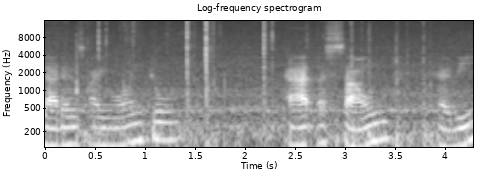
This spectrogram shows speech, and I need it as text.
that is I want to add a sound heavy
